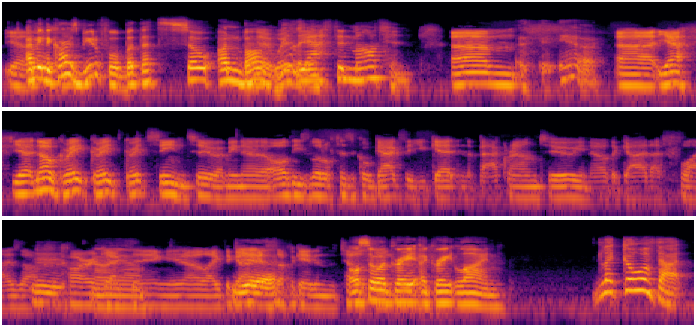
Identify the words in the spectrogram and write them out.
Yeah. I mean the car is beautiful, but that's so Yeah, where's Really? the Aston Martin? Um. yeah. Uh, yeah, yeah, no, great, great, great scene too. I mean, uh, all these little physical gags that you get in the background too. You know, the guy that flies off Mm. the car Oh, yeah. ejecting. You know, like the guy Yeah. gets suffocated in the telephone. Also a great a great line. Let go of that.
